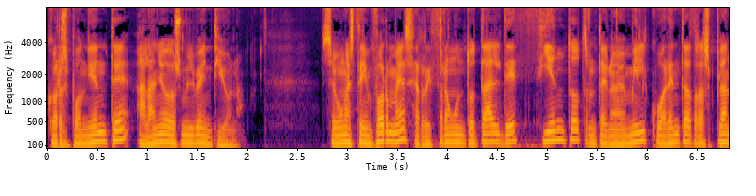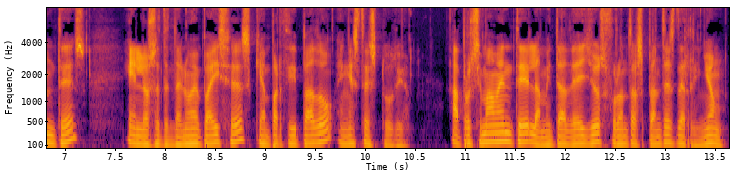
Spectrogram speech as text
correspondiente al año 2021. Según este informe, se realizaron un total de 139.040 trasplantes en los 79 países que han participado en este estudio. Aproximadamente la mitad de ellos fueron trasplantes de riñón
